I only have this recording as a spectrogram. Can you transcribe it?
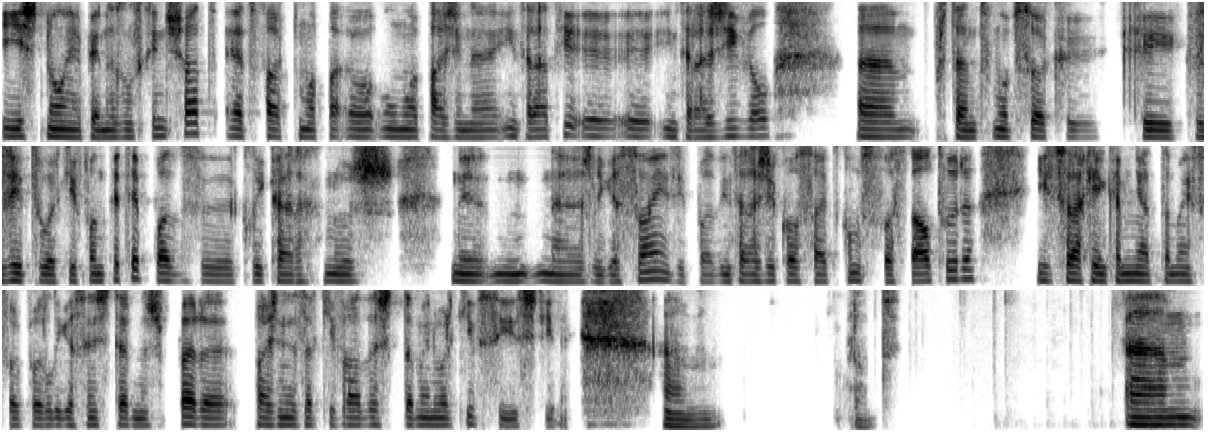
e isto não é apenas um screenshot, é de facto uma, uma página eh, eh, interagível, um, portanto uma pessoa que, que, que visite o arquivo.pt pode clicar nos, nas ligações e pode interagir com o site como se fosse da altura e será reencaminhado também se for por ligações externas para páginas arquivadas também no arquivo se existirem. Um, pronto. Um,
